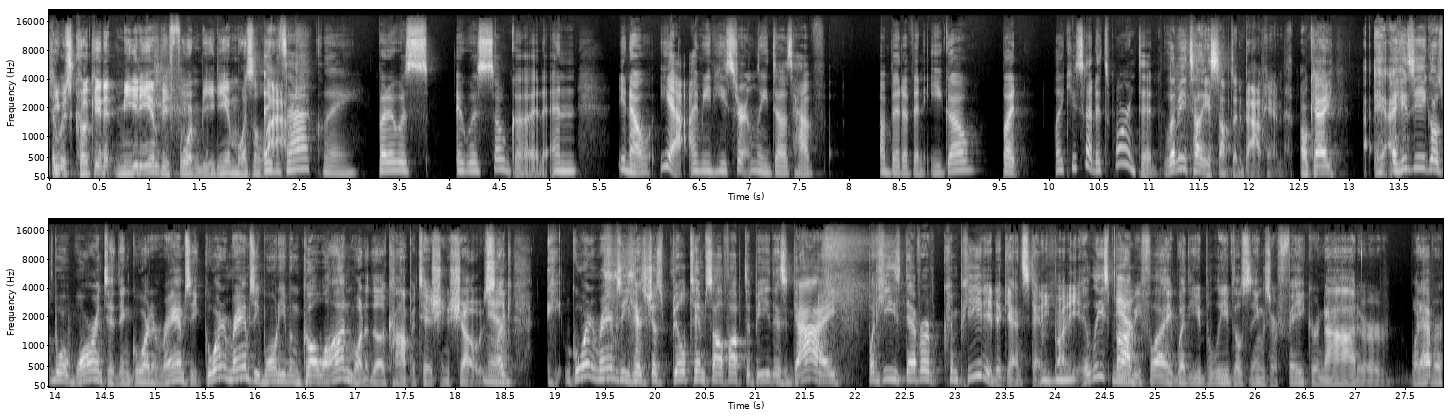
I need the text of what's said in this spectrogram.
He was cooking it medium before medium was allowed. Exactly. But it was it was so good. And you know, yeah, I mean he certainly does have a bit of an ego, but like you said, it's warranted. Let me tell you something about him, okay? His ego's more warranted than Gordon Ramsay. Gordon Ramsay won't even go on one of the competition shows. Yeah. Like he- Gordon Ramsay has just built himself up to be this guy, but he's never competed against mm-hmm. anybody. At least Bobby Yeah. Flay, whether you believe those things are fake or not or whatever,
